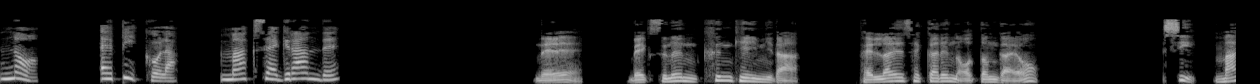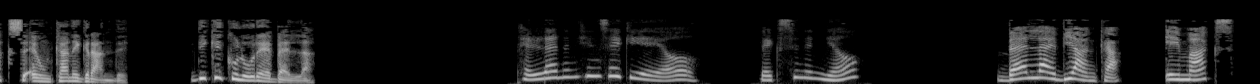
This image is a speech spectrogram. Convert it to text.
No. È piccola. Max è grande? 네. 맥스는 큰 개입니다. 벨라의 색깔은 어떤가요? Sì, Max è un cane grande. Di che colore è Bella? 벨라는 흰색이에요. 맥스는요? Bella è bianca. E Max?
